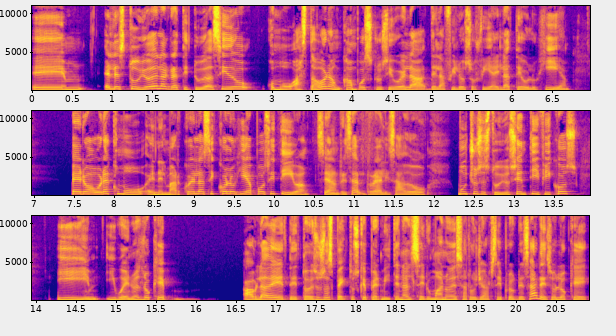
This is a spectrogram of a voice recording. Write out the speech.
Eh, el estudio de la gratitud ha sido como hasta ahora un campo exclusivo de la, de la filosofía y la teología, pero ahora como en el marco de la psicología positiva se han realizado muchos estudios científicos y, y bueno, es lo que habla de, de todos esos aspectos que permiten al ser humano desarrollarse y progresar. Eso es lo que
